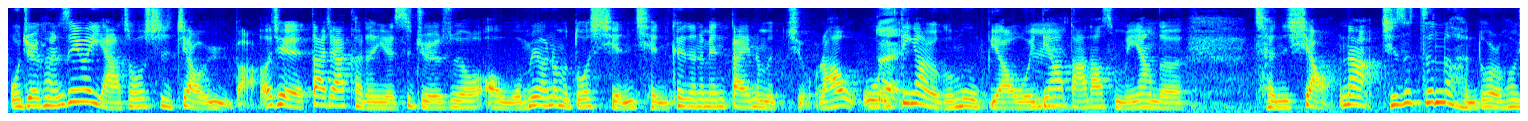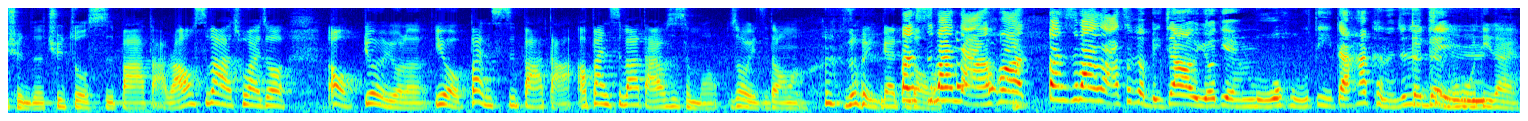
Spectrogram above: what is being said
我觉得可能是因为亚洲式教育吧，而且大家可能也是觉得说，哦，我没有那么多闲钱，可以在那边待那么久，然后我一定要有个目标，我一定要达到什么样的。成效，那其实真的很多人会选择去做斯巴达，然后斯巴达出来之后，哦，又有了又有半斯巴达啊，半斯巴达又是什么？肉也知道吗？肉应该知道。半斯巴达的话，半斯巴达这个比较有点模糊地带，它可能就是介于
